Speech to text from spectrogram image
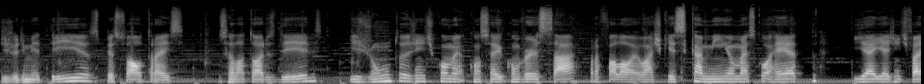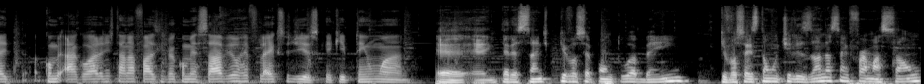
de o pessoal traz os relatórios deles e junto a gente come, consegue conversar para falar, ó, eu acho que esse caminho é o mais correto e aí a gente vai agora a gente está na fase que a gente vai começar a ver o reflexo disso, que a equipe tem um ano. É, é interessante porque você pontua bem que vocês estão utilizando essa informação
